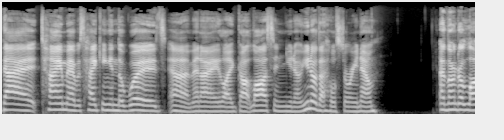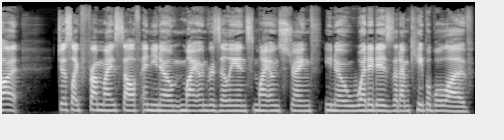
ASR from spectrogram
that time I was hiking in the woods um and I like got lost and you know you know that whole story now. I learned a lot just like from myself and you know my own resilience my own strength you know what it is that i'm capable of.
